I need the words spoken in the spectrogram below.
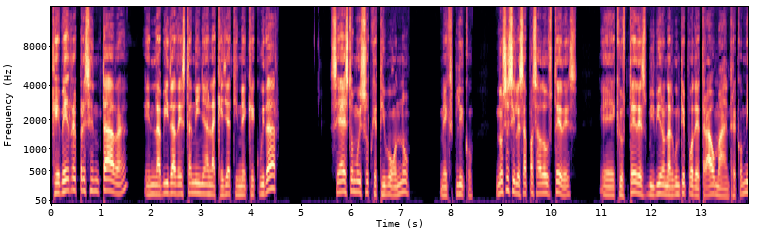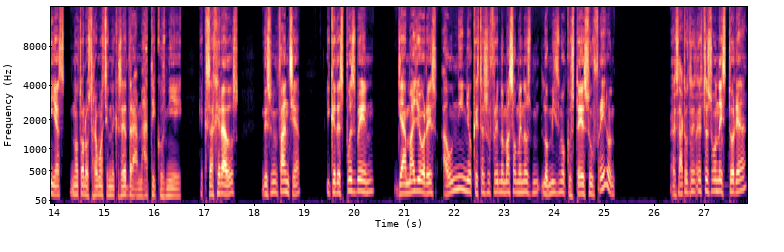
que ve representada en la vida de esta niña a la que ella tiene que cuidar. Sea esto muy subjetivo o no. Me explico. No sé si les ha pasado a ustedes eh, que ustedes vivieron algún tipo de trauma, entre comillas, no todos los traumas tienen que ser dramáticos ni exagerados, de su infancia, y que después ven ya mayores a un niño que está sufriendo más o menos lo mismo que ustedes sufrieron. Exacto. Entonces, esto es una historia...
